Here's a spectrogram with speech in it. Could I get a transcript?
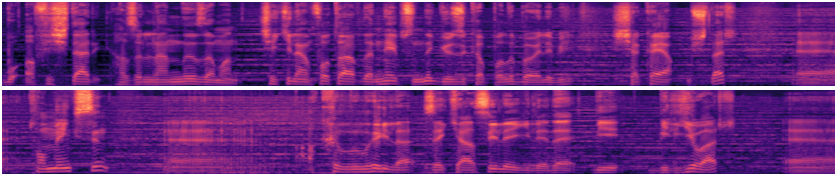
bu afişler hazırlandığı zaman çekilen fotoğrafların hepsinde gözü kapalı böyle bir şaka yapmışlar. Ee, Tom Hanks'in e, akıllılığıyla, zekasıyla ilgili de bir bilgi var. Ee,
